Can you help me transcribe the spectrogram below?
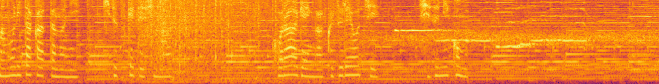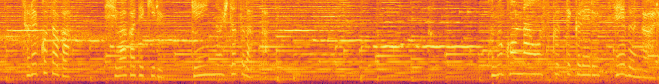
守りたかったのに傷つけてしまう。コラーゲンが崩れ落ち沈み込む。それこそがシワができる原因の一つだった。この混乱を救ってくれる成分がある。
